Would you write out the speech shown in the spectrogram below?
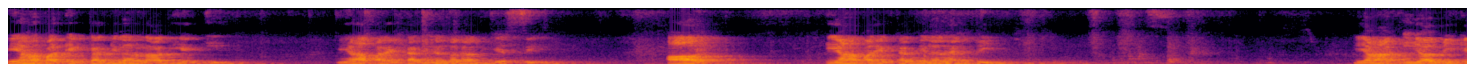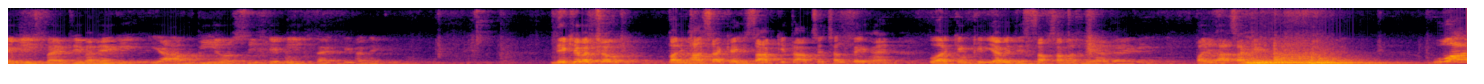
यहाँ पर एक टर्मिनल बना दिए ई e, यहाँ पर एक टर्मिनल बना दिए सी और यहाँ पर एक टर्मिनल है बी यहाँ ई e और बी के बीच बैटरी बनेगी, यहाँ बी और सी के बीच बैटरी बनेगी। देखिए बच्चों, परिभाषा के हिसाब किताब से चलते हैं वर्किंग क्रिया विधि सब समझ में आ जाएगी। परिभाषा के वह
